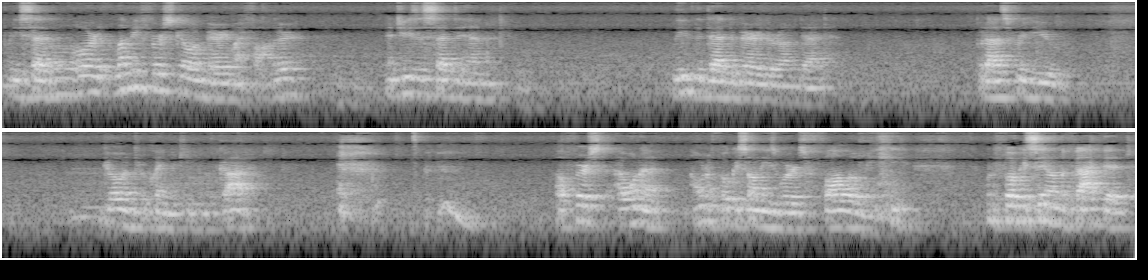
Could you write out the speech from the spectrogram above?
But he said, Lord, let me first go and bury my father. And Jesus said to him, Leave the dead to bury their own dead. But as for you, go and proclaim the kingdom of God. Well, first, I want to I want to focus on these words, follow me. I want to focus in on the fact that,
